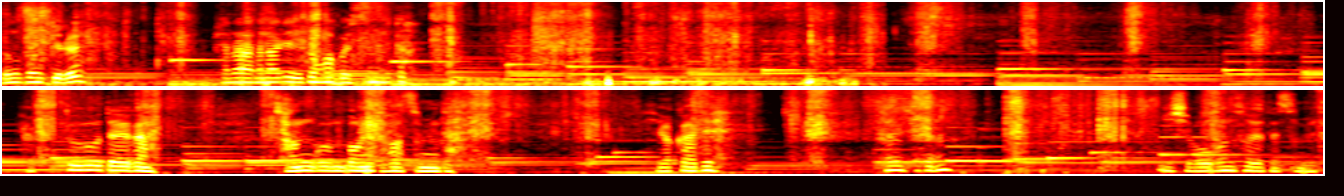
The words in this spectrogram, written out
능선길을 편안하게 이동하고 있습니다. 백두대간 장군봉에 다 왔습니다. 여기까지 1시간 25분 소요됐습니다.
